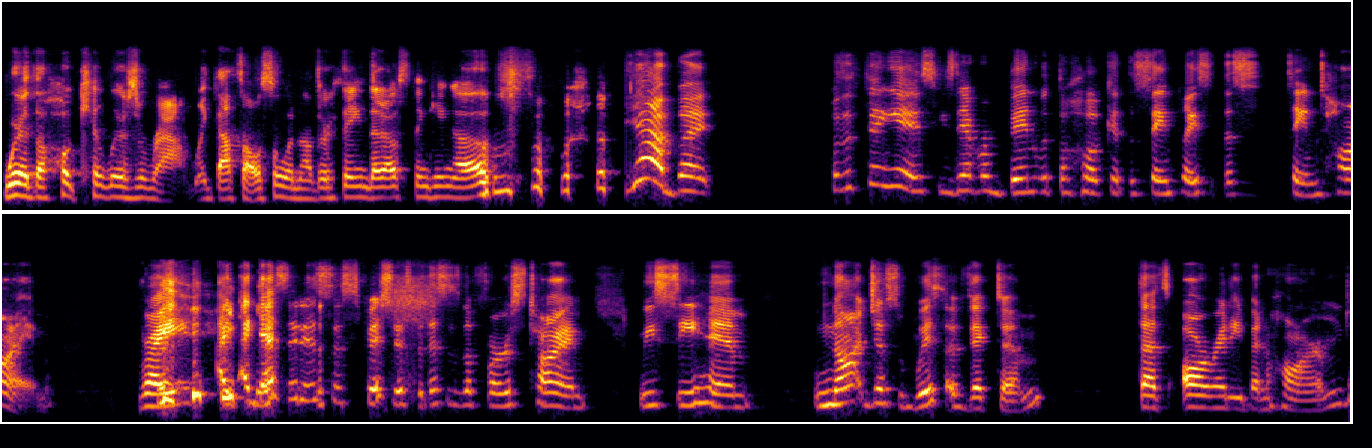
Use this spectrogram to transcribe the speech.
where the hook killer's around? Like that's also another thing that I was thinking of. Yeah, but but the thing is, he's never been with the hook at the same place at the same time, right? I, I guess it is suspicious, but this is the first time we see him not just with a victim that's already been harmed,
